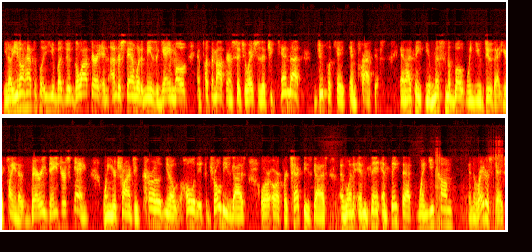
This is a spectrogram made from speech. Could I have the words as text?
You know, you don't have to play, but go out there and understand what it means in game mode and put them out there in situations that you cannot duplicate in practice. And I think you're missing the boat when you do that. You're playing a very dangerous game when you're trying to curl, you know, hold and control these guys or, or protect these guys. And when and, th- and think that when you come in the Raiders case,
